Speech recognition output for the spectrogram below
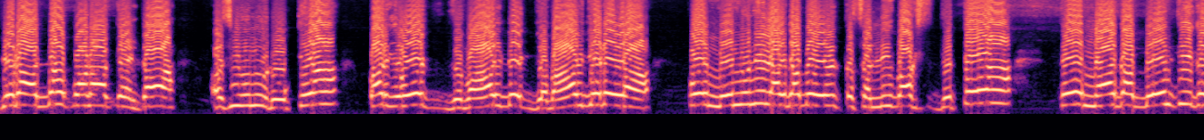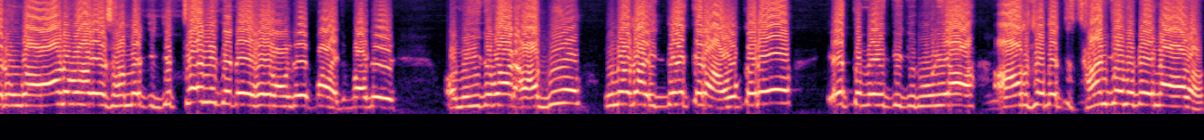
ਜਿਹੜਾ ਅੱਧਾ ਪੌਣਾ ਘੰਟਾ ਅਸੀਂ ਉਹਨੂੰ ਰੋਕਿਆ, ਪਰ ਉਹ ਜਵਾਬ ਦੇ, ਜਵਾਬ ਜਿਹੜੇ ਆ, ਕੋਈ ਮੈਨੂੰ ਨਹੀਂ ਲੱਗਦਾ ਵੀ ਉਹਨੇ ਤਸੱਲੀ ਬਖਸ਼ ਦਿੱਤੇ ਆ ਤੇ ਮੈਂ ਤਾਂ ਬੇਨਤੀ ਕਰੂੰਗਾ ਆਉਣ ਵਾਲੇ ਸਮੇਂ 'ਚ ਜਿੱਥੇ ਵੀ ਕਿਤੇ ਇਹ ਆਉਂਦੇ ਭਾਜਪਾ ਦੇ ਉਮੀਦਵਾਰ ਆਗੂ ਉਹਨਾਂ ਦਾ ਇੱਦਾਂ ਘਰਾਓ ਕਰੋ। ਇੱਕ ਬੇਨਤੀ ਜ਼ਰੂਰੀ ਆ ਆਪਸ ਵਿੱਚ ਸੰਜਮ ਦੇ ਨਾਲ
